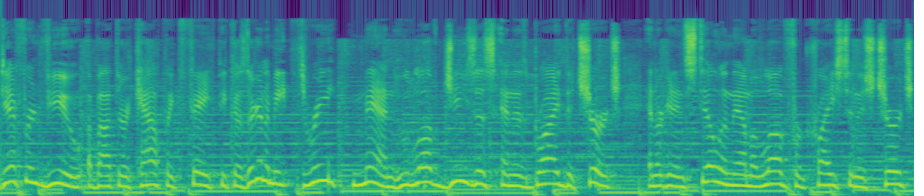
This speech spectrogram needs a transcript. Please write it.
different view about their Catholic faith because they're going to meet three men who love Jesus and his bride, the church, and are going to instill in them a love for Christ and his church,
